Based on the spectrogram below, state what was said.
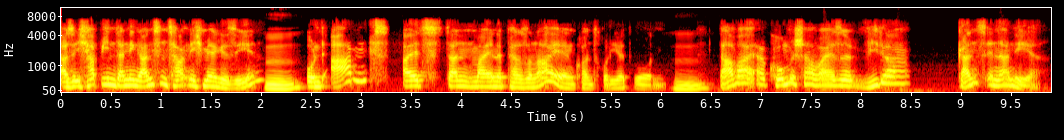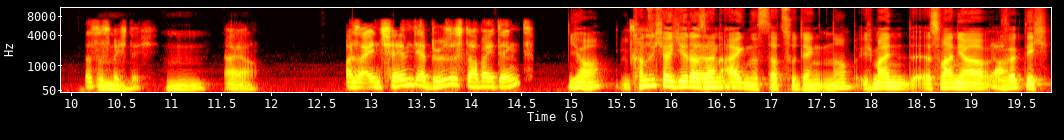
also ich habe ihn dann den ganzen Tag nicht mehr gesehen mhm. und abends, als dann meine Personalien kontrolliert wurden, mhm. da war er komischerweise wieder ganz in der Nähe. Das ist mhm. richtig. Mhm. Also ein Schelm, der Böses dabei denkt. Ja, kann sich ja jeder ähm, sein eigenes dazu denken. Ne? Ich meine, es waren ja, ja, wirklich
